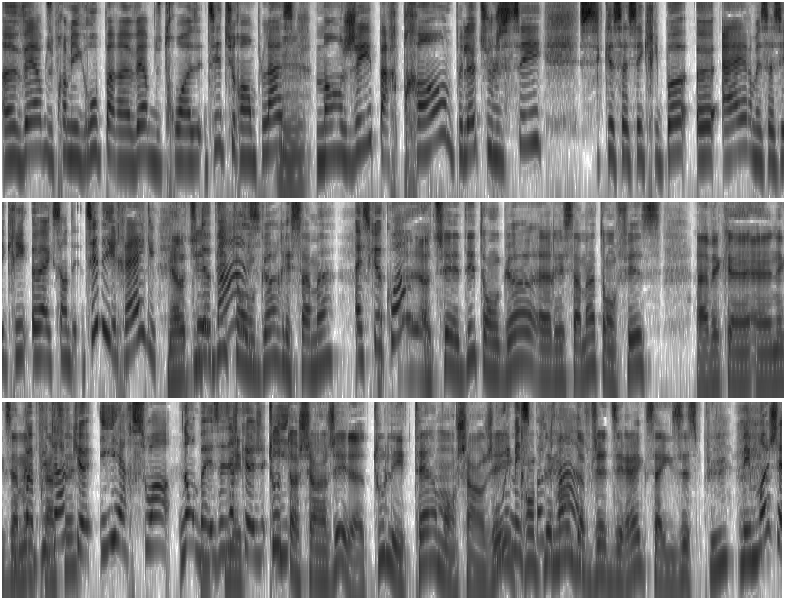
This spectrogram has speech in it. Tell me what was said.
un verbe du premier groupe par un verbe du troisième. Tu sais, tu remplaces Mhm. manger par prendre, puis là tu le sais que ça s'écrit pas E-R, mais ça s'écrit E accent. Tu sais, des règles Mais as-tu aidé base. ton gars récemment? Est-ce que quoi? Euh, As-tu aidé ton gars euh, récemment, ton fils, avec un, un examen Pas de plus français? tard que hier soir. Non, ben, c'est-à-dire que... tout a changé, là. Tous les termes ont changé. Oui, mais Complément d'objet direct, ça existe plus. Mais moi, je,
